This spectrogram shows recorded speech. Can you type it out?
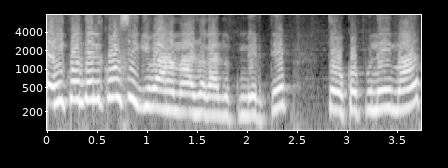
aí, quando ele conseguiu armar a jogada no primeiro tempo, tocou pro Neymar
